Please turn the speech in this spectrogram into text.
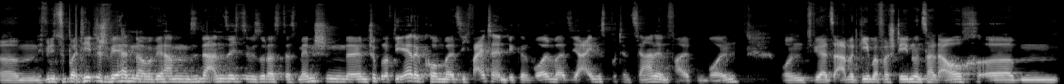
ähm, ich will nicht zu pathetisch werden, aber wir haben, sind der Ansicht sowieso, dass, dass Menschen äh, ein Stück auf die Erde kommen, weil sie sich weiterentwickeln wollen, weil sie ihr eigenes Potenzial entfalten wollen. Und wir als Arbeitgeber verstehen uns halt auch ähm,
